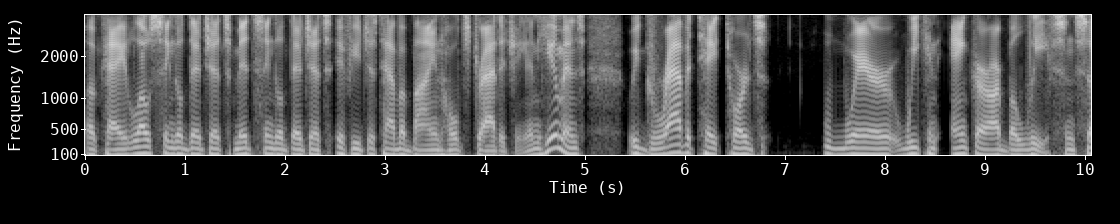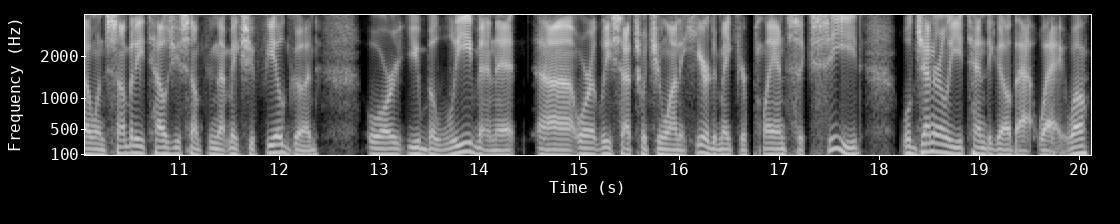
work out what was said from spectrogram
okay? Low single digits, mid single digits if you just have a buy and hold strategy. And humans, we gravitate towards where we can anchor our beliefs. And so when somebody tells you something that makes you feel good or you believe in it, uh, or at least that's what you want to hear to make your plan succeed, well, generally you tend to go that way. Well,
